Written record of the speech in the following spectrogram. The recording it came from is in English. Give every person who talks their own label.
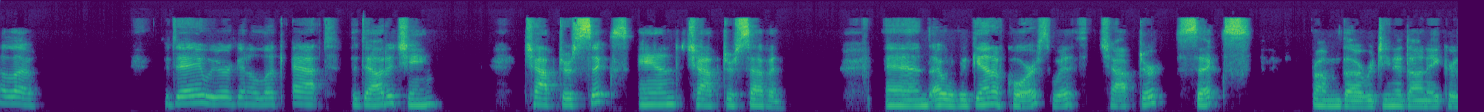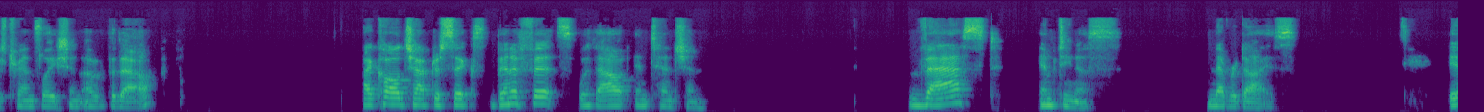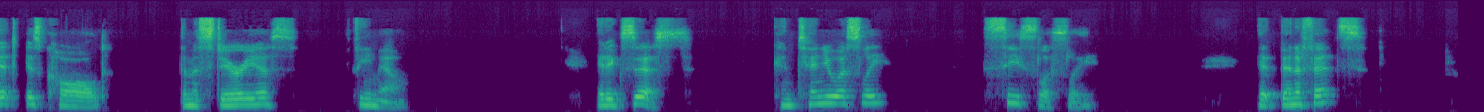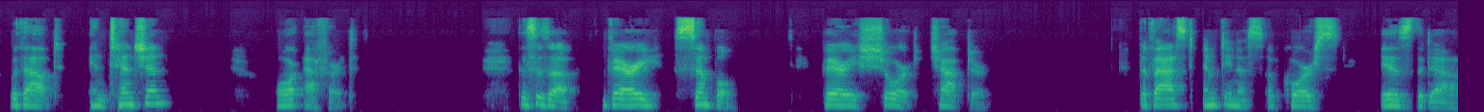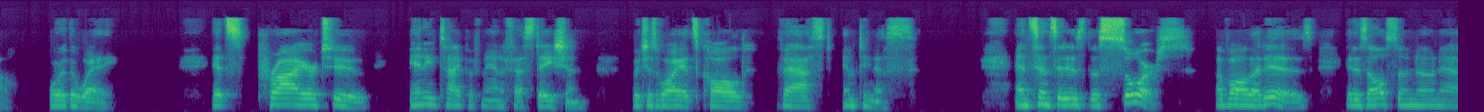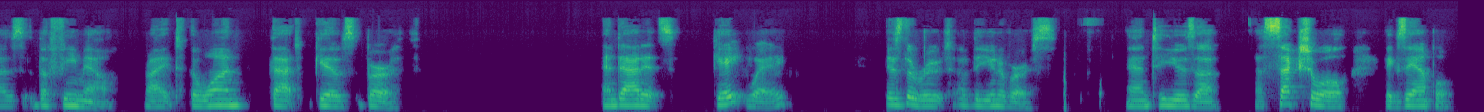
Speaker 1: Hello. Today we are going to look at the Tao Te Ching, chapter six and chapter seven. And I will begin, of course, with chapter six from the Regina Dawn Akers translation of the Tao. I called chapter six Benefits Without Intention. Vast emptiness never dies. It is called the mysterious female. It exists continuously, ceaselessly. It benefits without intention or effort. This is a very simple, very short chapter. The vast emptiness, of course, is the Tao or the way. It's prior to any type of manifestation, which is why it's called vast emptiness. And since it is the source of all that is, it is also known as the female, right? The one that gives birth. And at its gateway is the root of the universe. And to use a, a sexual example,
